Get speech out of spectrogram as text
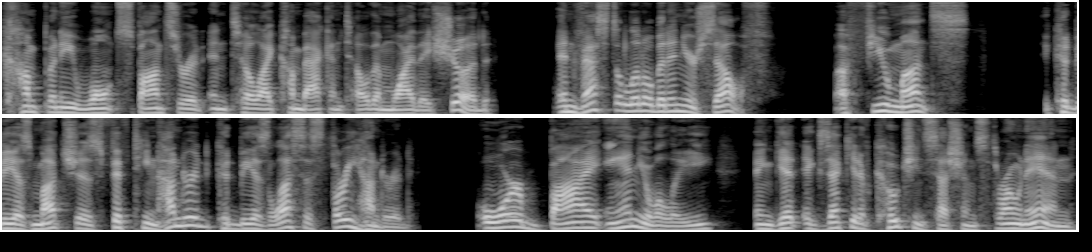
company won't sponsor it until I come back and tell them why they should. Invest a little bit in yourself a few months. It could be as much as 1500, could be as less as 300 or buy annually and get executive coaching sessions thrown in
